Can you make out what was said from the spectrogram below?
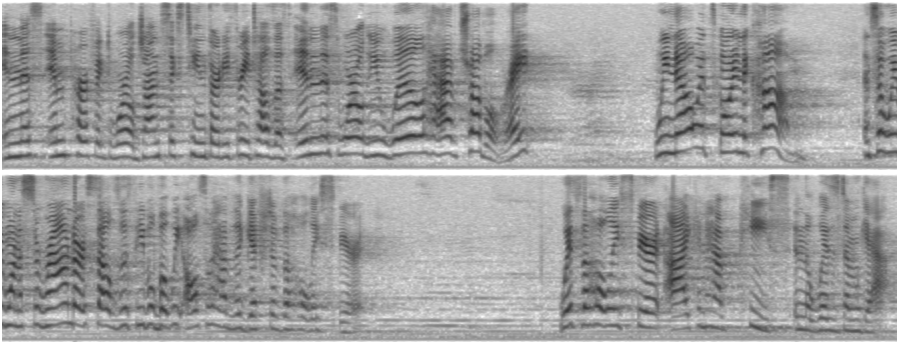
In this imperfect world, John 16 33 tells us, In this world you will have trouble, right? We know it's going to come. And so we want to surround ourselves with people, but we also have the gift of the Holy Spirit. With the Holy Spirit, I can have peace in the wisdom gap.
